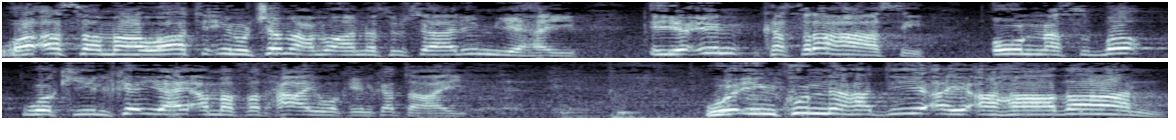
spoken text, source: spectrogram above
waa asamaawaati inuu jamac mu'anasu saalim yahay iyo in kasrahaasi uu nasbo wakiil ka yahay ama fadxa ay wakiil ka tahay. Wa in kunna haddii ay ahaadaan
